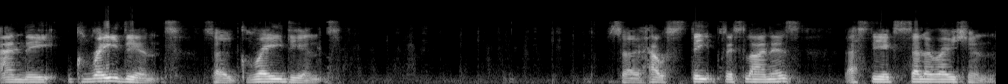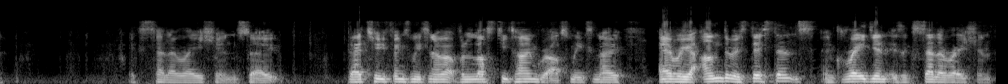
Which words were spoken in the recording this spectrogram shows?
And the gradient, so gradient so how steep this line is, that's the acceleration. Acceleration. So there are two things we need to know about velocity time graphs. We need to know area under is distance and gradient is acceleration.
